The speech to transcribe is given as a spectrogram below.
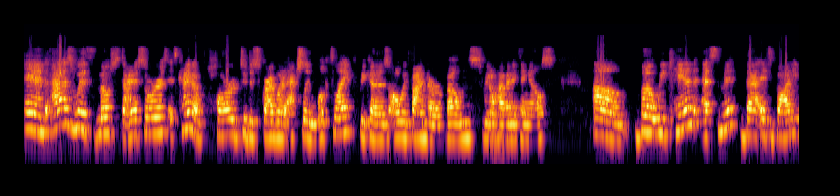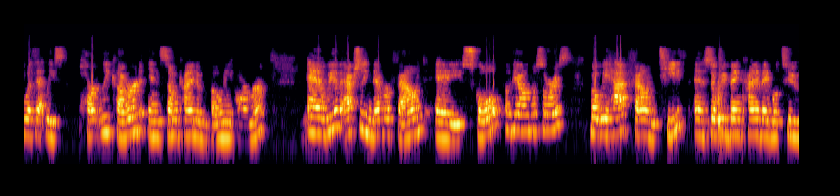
And as with most dinosaurs, it's kind of hard to describe what it actually looked like because all we find are bones. We don't have anything else. Um, but we can estimate that its body was at least partly covered in some kind of bony armor. And we have actually never found a skull of the Alamosaurus, but we have found teeth. And so we've been kind of able to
